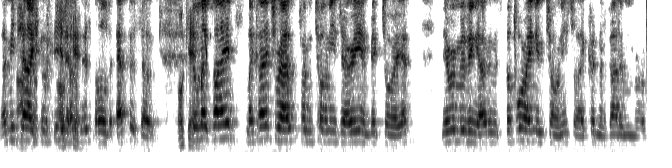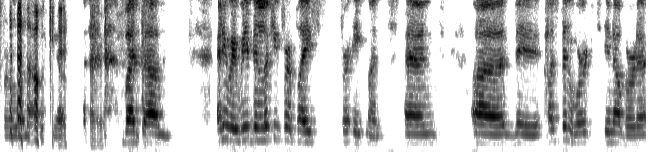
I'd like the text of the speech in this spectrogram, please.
Let me tell you, you know, this old episode. Okay. So my clients, my clients were out from Tony's area in Victoria. They were moving out. It was before I knew Tony, so I couldn't have got him a referral. on this, you know. okay. Right. But um, anyway, we'd been looking for a place for eight months, and uh, the husband worked in Alberta,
